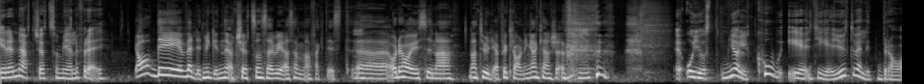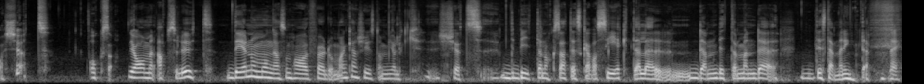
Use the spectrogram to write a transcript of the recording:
Är det nötkött som gäller för dig? Ja, det är väldigt mycket nötkött som serveras hemma faktiskt. Mm. Uh, och det har ju sina naturliga förklaringar kanske. Mm. Och just mjölkko är, ger ju ett väldigt bra kött också. Ja, men absolut. Det är nog många som har fördomar kanske just om mjölkköttsbiten också, att det ska vara sekt eller den biten, men det, det stämmer inte. Nej.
